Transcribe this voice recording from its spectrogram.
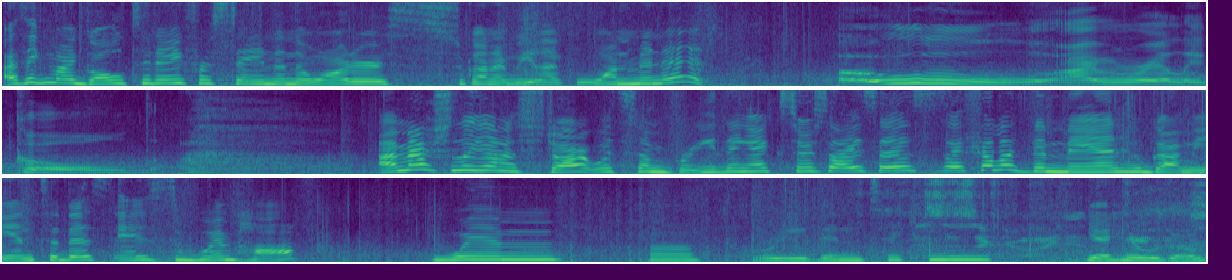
I think my goal today for staying in the water is gonna be like one minute. Oh, I'm really cold. I'm actually gonna start with some breathing exercises. I feel like the man who got me into this is Wim Hof. Wim Hof breathing technique. Yeah, here we go.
